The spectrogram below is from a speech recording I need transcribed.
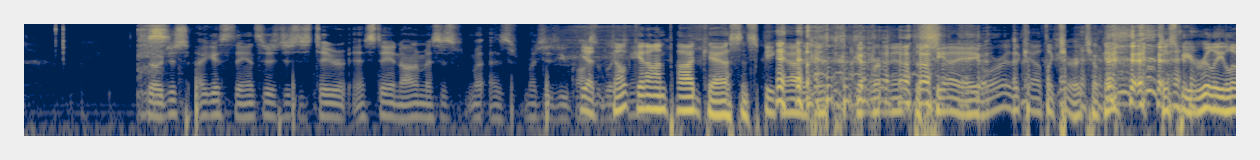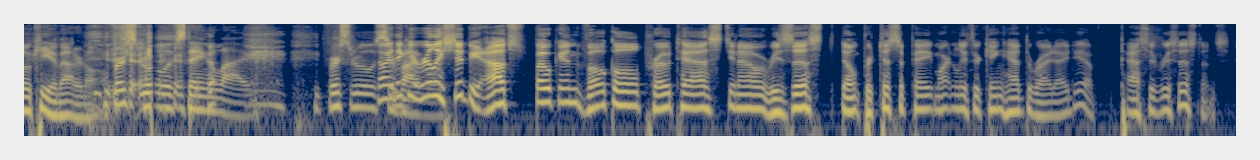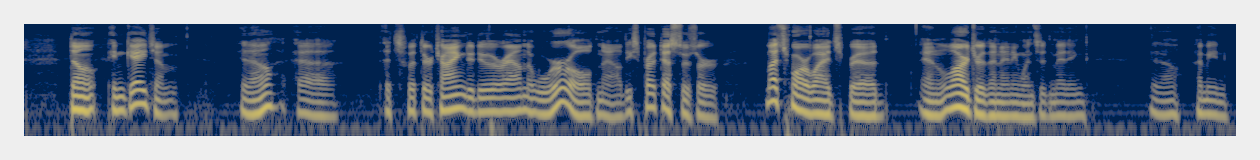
So just, I guess the answer is just to stay uh, stay anonymous as mu- as much as you possibly. Yeah, don't can. get on podcasts and speak out against the government, the CIA, or the Catholic Church. Okay, just be really low key about it all. First rule of staying alive. First rule of No, I think you really should be outspoken, vocal, protest. You know, resist, don't participate. Martin Luther King had the right idea: passive resistance. Don't engage them. You know, uh, it's what they're trying to do around the world now. These protesters are much more widespread and larger than anyone's admitting. You know, I mean,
